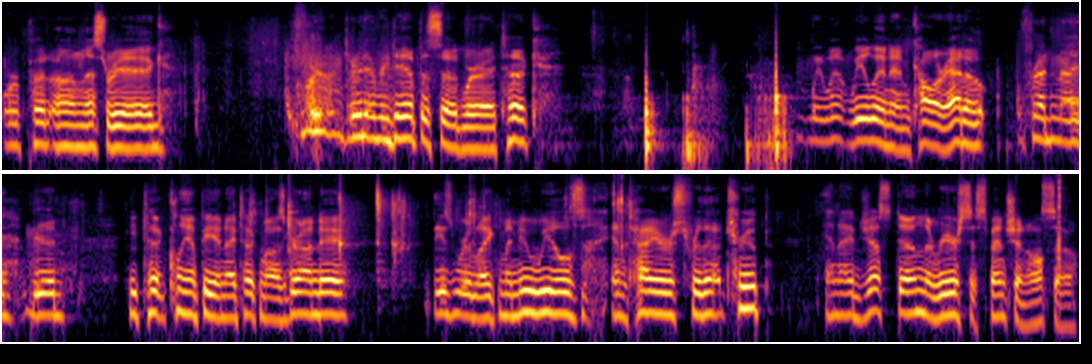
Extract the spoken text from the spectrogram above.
were put on this rig for a Dirt Everyday episode where I took we went wheeling in Colorado. Fred and I did he took Clampy and I took Mas Grande. These were like my new wheels and tires for that trip. And I had just done the rear suspension also.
